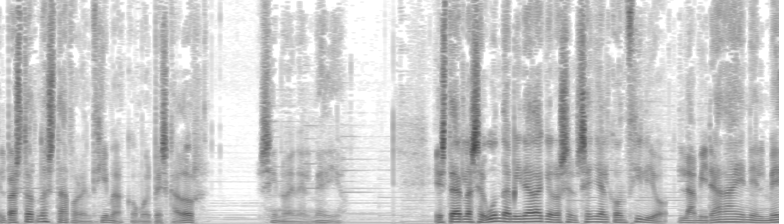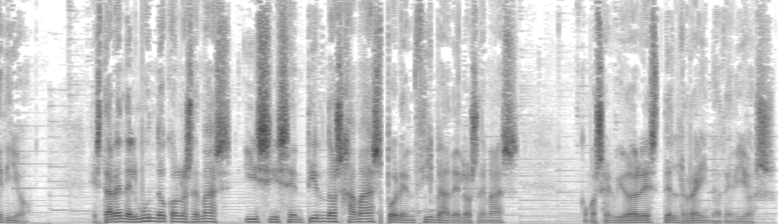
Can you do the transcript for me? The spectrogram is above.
El pastor no está por encima como el pescador, sino en el medio. Esta es la segunda mirada que nos enseña el concilio, la mirada en el medio, estar en el mundo con los demás y sin sentirnos jamás por encima de los demás, como servidores del reino de Dios.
